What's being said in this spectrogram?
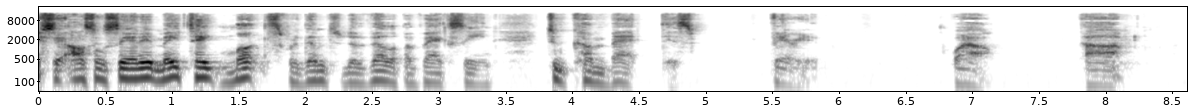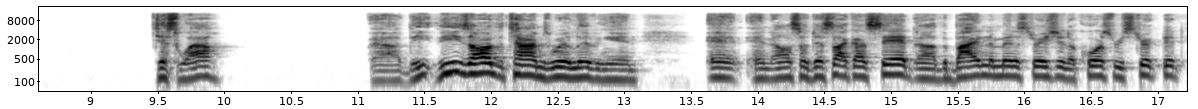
They're also saying it may take months for them to develop a vaccine to combat this variant. Wow. Uh, just wow. Uh, th- these are the times we're living in. And, and also, just like I said, uh, the Biden administration, of course, restricted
